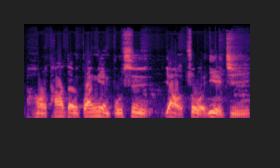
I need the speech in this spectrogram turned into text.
然后他的观念不是要做业绩，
